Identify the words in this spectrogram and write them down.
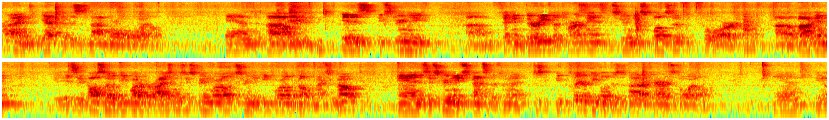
primed to get that this is not normal oil. And um, it is extremely um, thick and dirty for the tar sands, extremely explosive for uh, Bakken, it's also Deepwater Horizon's extreme oil, extremely deep oil in the Gulf of Mexico, and it's extremely expensive. And I, just be clear to people that this is not our parents' oil. And you know,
